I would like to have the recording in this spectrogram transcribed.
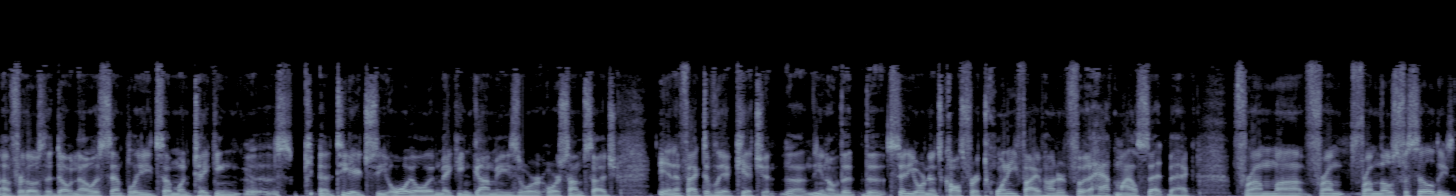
uh, for those that don't know, is simply someone taking uh, uh THC oil and making gummies or, or some such in effectively a kitchen. Uh, you know, the, the city ordinance calls for a 2,500 foot, half mile setback from, uh, from, from those facilities.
